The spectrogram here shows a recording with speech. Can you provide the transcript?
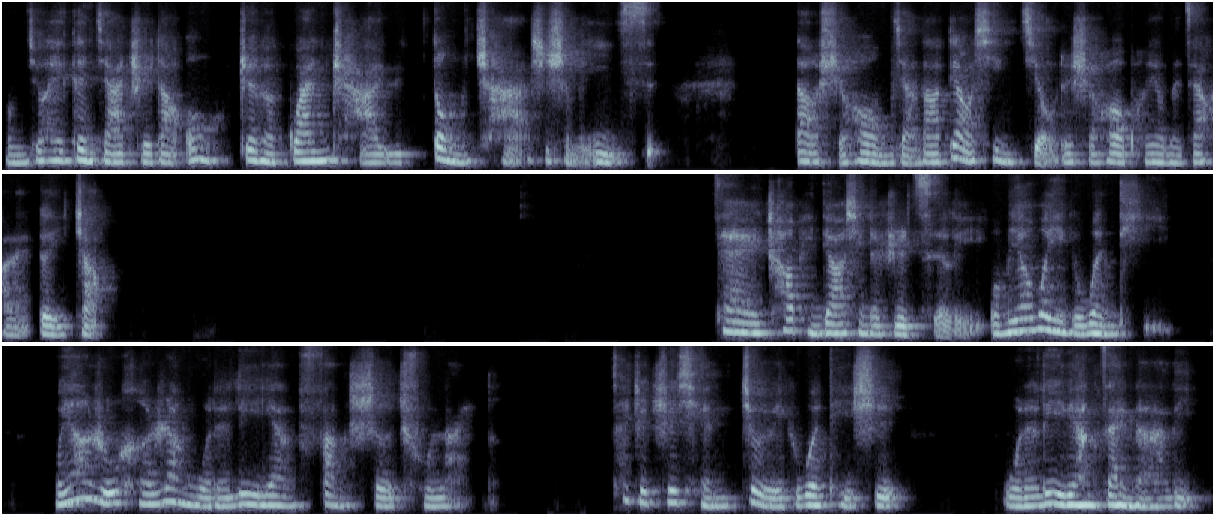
我们就会更加知道哦，这个观察与洞察是什么意思。到时候我们讲到调性九的时候，朋友们再回来对照。在超频调性的日子里，我们要问一个问题：我要如何让我的力量放射出来呢？在这之前，就有一个问题是：我的力量在哪里？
